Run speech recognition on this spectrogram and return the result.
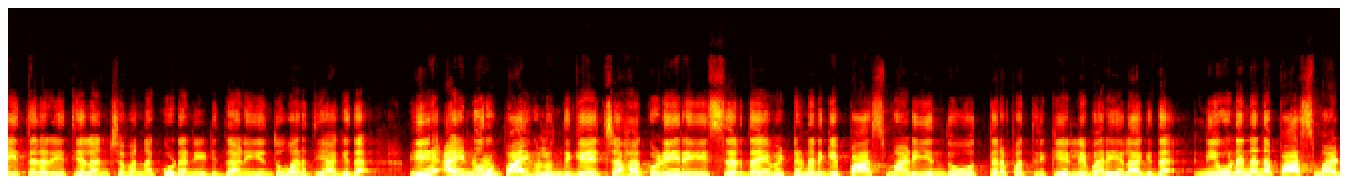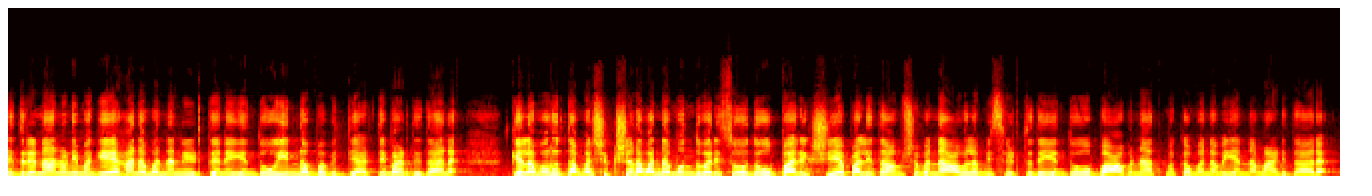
ಇತರ ರೀತಿಯ ಲಂಚವನ್ನ ಕೂಡ ನೀಡಿದ್ದಾನೆ ಎಂದು ವರದಿಯಾಗಿದೆ. ಈ ಐನೂರು ರೂಪಾಯಿಗಳೊಂದಿಗೆ ಚಹಾ ಕುಡಿಯಿರಿ ಸರ್ ದಯವಿಟ್ಟು ನನಗೆ ಪಾಸ್ ಮಾಡಿ ಎಂದು ಉತ್ತರ ಪತ್ರಿಕೆಯಲ್ಲಿ ಬರೆಯಲಾಗಿದೆ. ನೀವು ನನ್ನನ್ನು ಪಾಸ್ ಮಾಡಿದರೆ ನಾನು ನಿಮಗೆ ಹಣವನ್ನು ನೀಡ್ತೇನೆ ಎಂದು ಇನ್ನೊಬ್ಬ ವಿದ್ಯಾರ್ಥಿ ಬರೆದಿದ್ದಾನೆ. ಕೆಲವರು ತಮ್ಮ ಶಿಕ್ಷಣವನ್ನು ಮುಂದುವರಿಸುವುದು ಪರೀಕ್ಷೆಯ ಫಲಿತಾಂಶವನ್ನು ಅವಲಂಬಿಸಿರುತ್ತದೆ ಎಂದು ಭಾವನಾತ್ಮಕ ಮನವಿಯನ್ನ ಮಾಡಿದ್ದಾರೆ.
